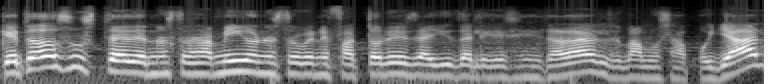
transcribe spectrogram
que todos ustedes, nuestros amigos, nuestros benefactores de ayuda a la Iglesia les vamos a apoyar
